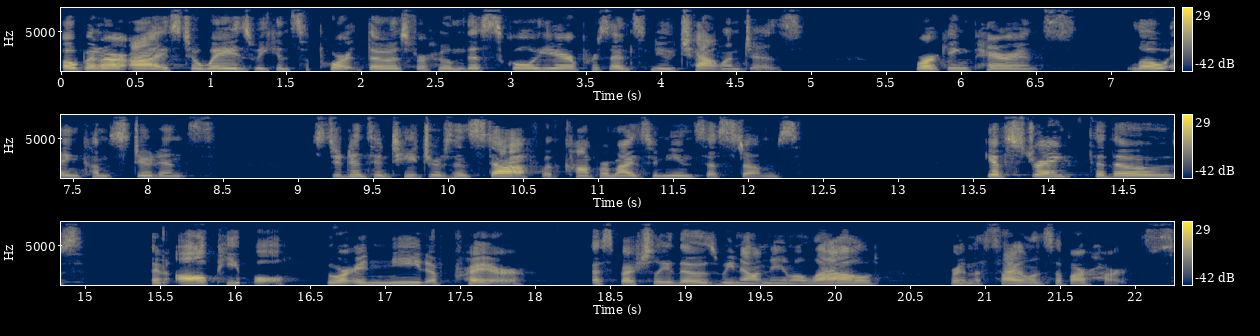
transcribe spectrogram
Open our eyes to ways we can support those for whom this school year presents new challenges working parents, low income students, students and teachers and staff with compromised immune systems. Give strength to those and all people who are in need of prayer, especially those we now name aloud or in the silence of our hearts.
